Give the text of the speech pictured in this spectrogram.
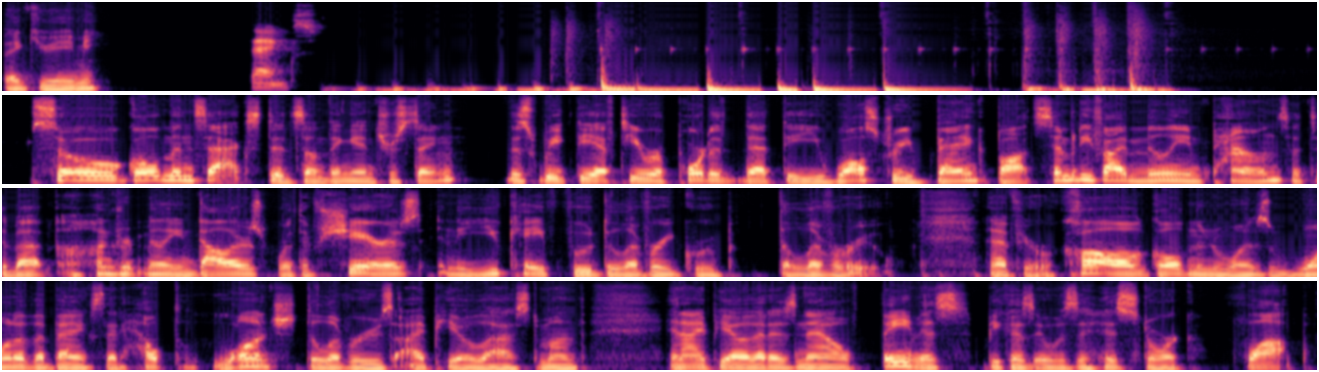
Thank you amy. Thanks So, Goldman Sachs did something interesting. This week, the FT reported that the Wall Street Bank bought 75 million pounds, that's about $100 million worth of shares in the UK food delivery group Deliveroo. Now, if you recall, Goldman was one of the banks that helped launch Deliveroo's IPO last month, an IPO that is now famous because it was a historic flop.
